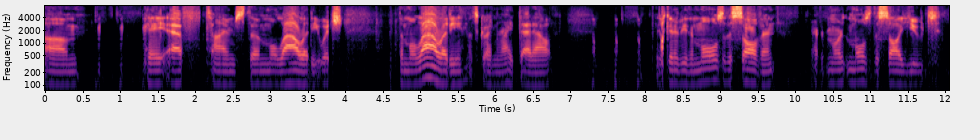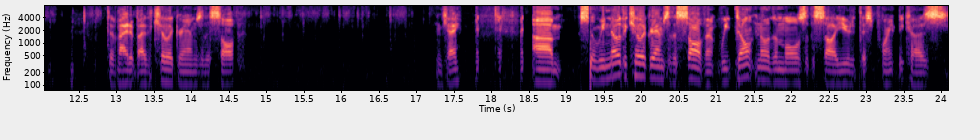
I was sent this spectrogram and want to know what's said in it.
um, kf times the molality, which the molality, let's go ahead and write that out, is going to be the moles of the solvent, or moles of the solute, divided by the kilograms of the solvent. Okay? Um, so we know the kilograms of the solvent. We don't know the moles of the solute at this point because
